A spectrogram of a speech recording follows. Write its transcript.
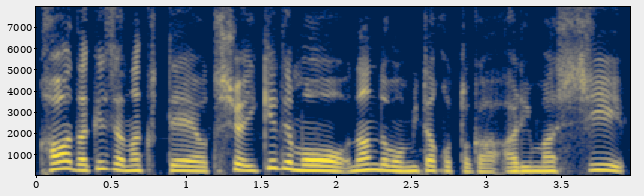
川だけじゃなくて、私は池でも何度も見たことがありますし、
